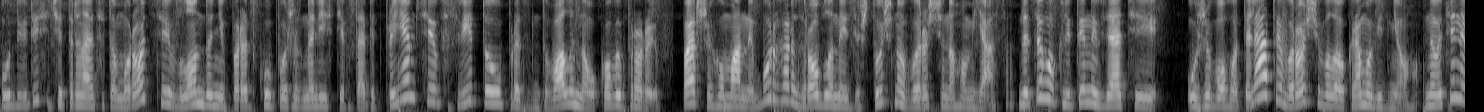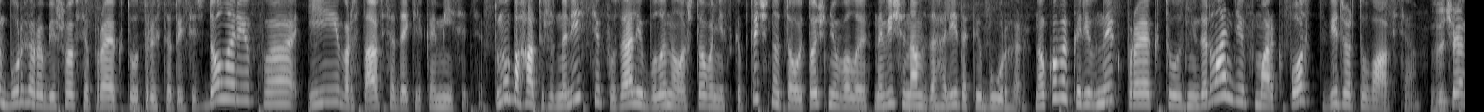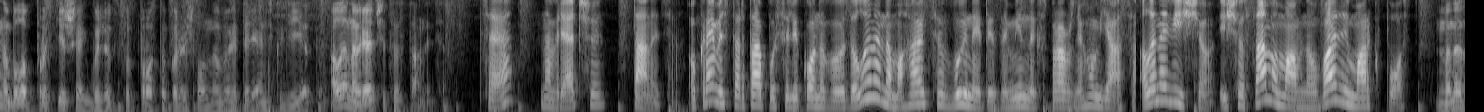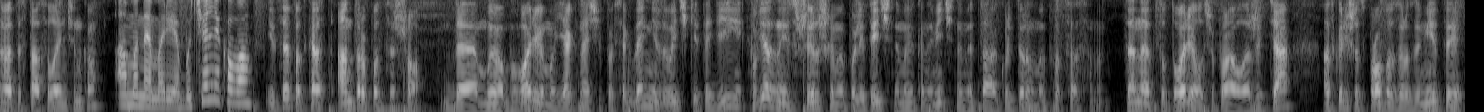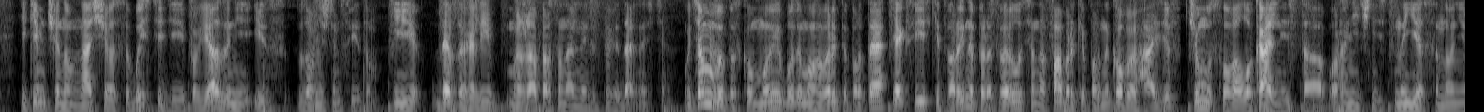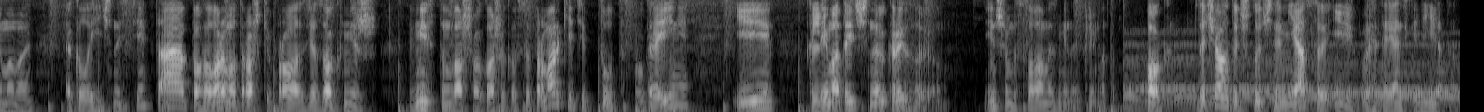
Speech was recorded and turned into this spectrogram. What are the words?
У 2013 році в Лондоні перед купою журналістів та підприємців світу презентували науковий прорив. Перший гуманний бургер зроблений зі штучно вирощеного м'яса. Для цього клітини взяті. У живого теляти вирощували окремо від нього. Інноваційний бургер обійшовся проекту 300 тисяч доларів е, і верстався декілька місяців. Тому багато журналістів у залі були налаштовані скептично та уточнювали, навіщо нам взагалі такий бургер. Науковий керівник проекту з Нідерландів Марк Пост віджартувався. Звичайно, було б простіше, якби людство просто перейшло на вегетаріанську дієту, але навряд чи це станеться. Це навряд чи станеться. Окремі стартапи Силіконової долини намагаються винайти замінник справжнього м'яса. Але навіщо і що саме мав на увазі Марк Пост? Мене звати Стас Оленченко, А мене Марія Бучельнікова. і це подкаст Антропо це шо», де ми обговорюємо, як наші повсякденні звички та дії пов'язані з ширшими політичними, економічними та культурними процесами. Це не туторіал чи правила життя. А скоріше спроба зрозуміти, яким чином наші особисті дії пов'язані із зовнішнім світом, і де взагалі межа персональної відповідальності. У цьому випуску ми будемо говорити про те, як свійські тварини перетворилися на фабрики парникових газів, чому слова локальність та органічність не є синонімами екологічності, та поговоримо трошки про зв'язок між вмістом вашого кошику в супермаркеті тут в Україні і кліматичною кризою. Іншими словами, зміною клімату. Ок, до чого тут штучне м'ясо і вегетаріанська дієта?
